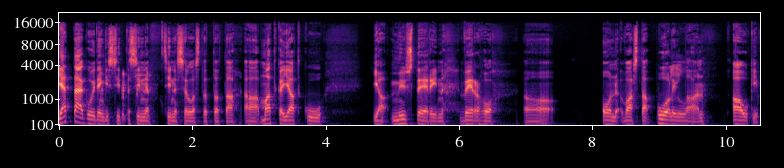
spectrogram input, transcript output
Jättää kuitenkin sitten sinne, sinne sellaista tota, uh, matka jatkuu ja mysteerin verho uh, on vasta puolillaan auki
